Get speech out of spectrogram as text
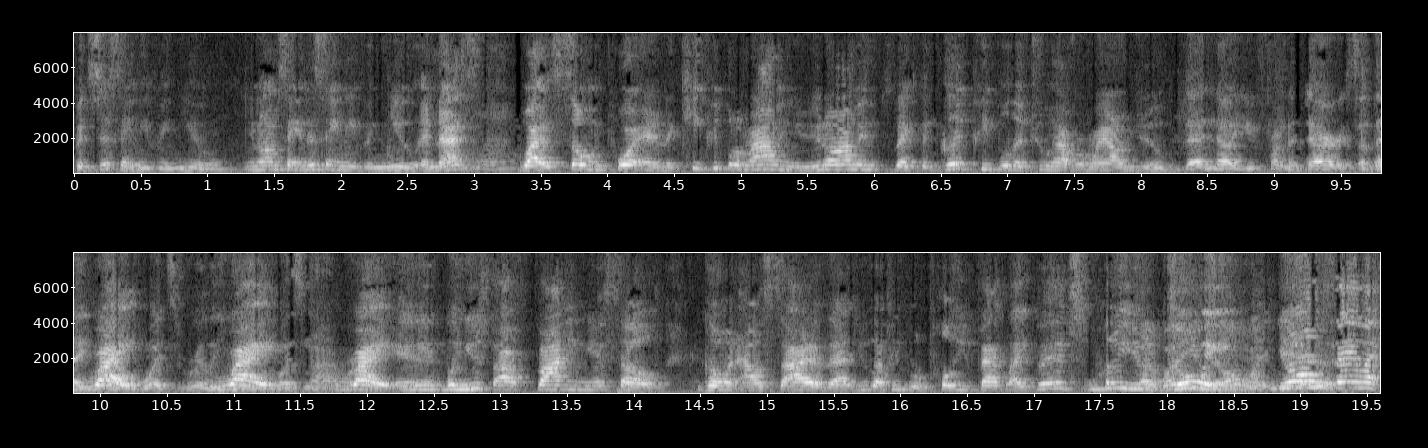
"Bitch, this ain't even you." You know what I'm saying? This ain't even you, and that's Mhm. why it's so important to keep people around you. You know what I mean? Like the good people that you have around you. That know you from the dirt, so they Right. know what's really you Right, and what's not. right. Right. And Yeah. you- when you start finding yourself going outside of that, you got people to pull you back. Like, bitch, what are you Like, what are doing? you doing? You know what I'm saying? Like,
